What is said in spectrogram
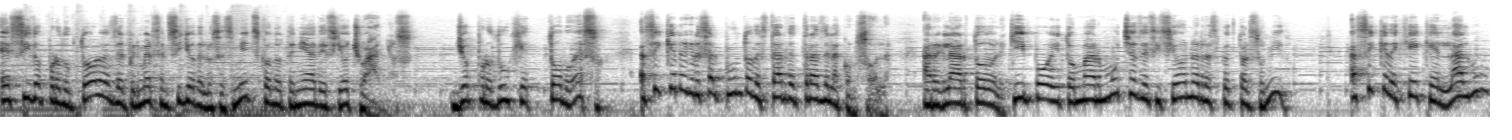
He sido productor desde el primer sencillo de los Smiths cuando tenía 18 años. Yo produje todo eso, así que regresé al punto de estar detrás de la consola, arreglar todo el equipo y tomar muchas decisiones respecto al sonido. Así que dejé que el álbum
